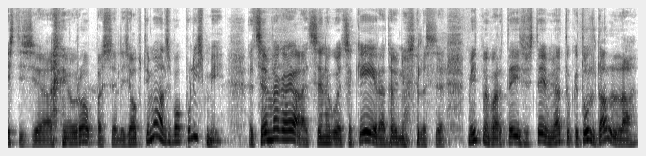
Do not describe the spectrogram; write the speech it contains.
Eestis ja Euroopas sellise optimaalse populismi. et see on väga hea, et see nagu, et sa keerad, on ju, sellesse mitmeparteisüsteemi natuke tuld alla olla,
